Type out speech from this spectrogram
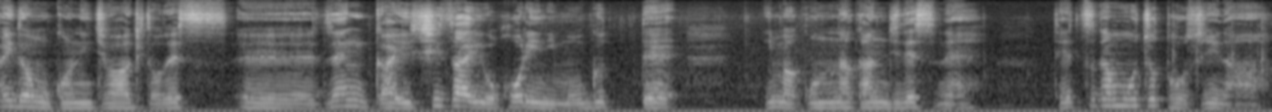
はいどうもこんにちは、あきとです。えー、前回資材を掘りに潜って、今こんな感じですね。鉄がもうちょっと欲しいな。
